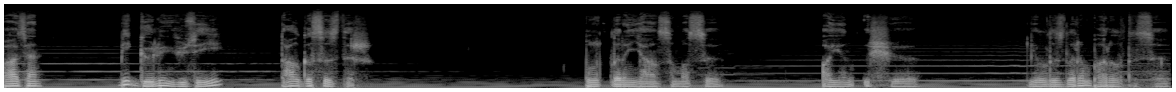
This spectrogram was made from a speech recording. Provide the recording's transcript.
Bazen bir gölün yüzeyi dalgasızdır. Bulutların yansıması, ayın ışığı, yıldızların parıltısı,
